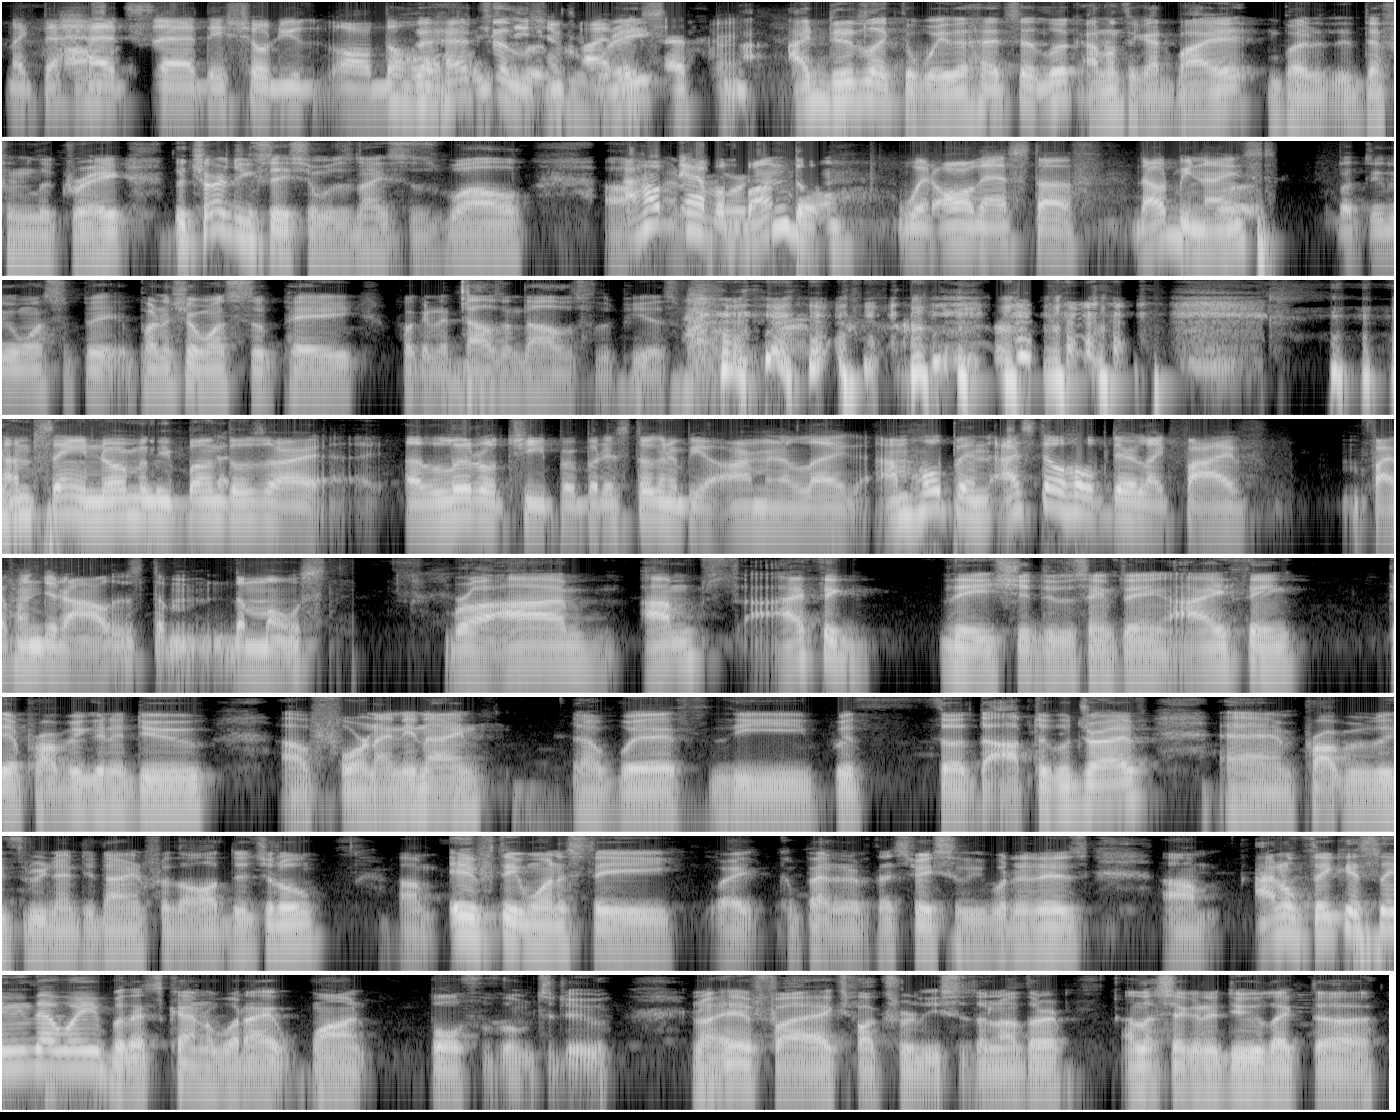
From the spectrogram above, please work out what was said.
Like the Um, headset, they showed you all the whole the headset looked PlayStation 5 great. accessory. I did like the way the headset looked. I don't think I'd buy it, but it definitely looked great. The charging station was nice as well. Uh, I hope they have of a bundle with all that stuff. That would be nice. But Delio wants to pay. Punisher wants to pay fucking a thousand dollars for the PS5. I'm saying normally bundles are a little cheaper, but it's still gonna be an arm and a leg. I'm hoping. I still hope they're like five, five hundred dollars the the most. Bro, I'm I'm I think they should do the same thing. I think they're probably gonna do uh, four ninety nine uh, with the with the, the optical drive and probably three ninety nine for the all digital. Um, if they want to stay like competitive, that's basically what it is. Um, I don't think it's leaning that way, but that's kind of what I want both of them to do. You know, if uh, Xbox releases another, unless they're gonna do like the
